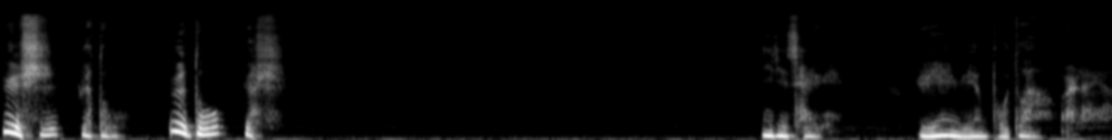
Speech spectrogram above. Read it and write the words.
越施越多，越多越是，你的财源源源不断而来啊！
